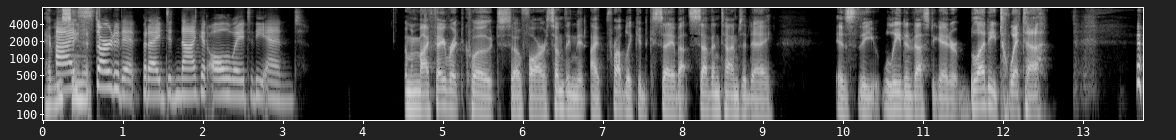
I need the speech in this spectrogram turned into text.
Have you I seen it? I started it, but I did not get all the way to the end. I mean, my favorite quote so far, something that I probably could say about seven times a day, is the lead investigator. Bloody Twitter. uh,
